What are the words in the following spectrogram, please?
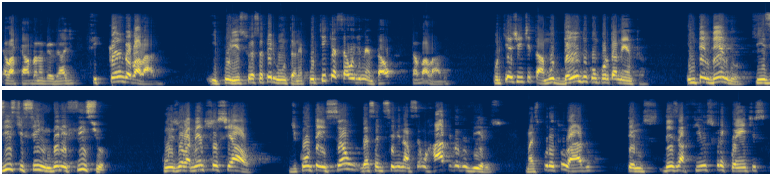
ela acaba na verdade ficando abalada. E por isso essa pergunta, né? Por que, que a saúde mental está abalada? Porque a gente está mudando o comportamento, entendendo que existe sim um benefício com o isolamento social, de contenção dessa disseminação rápida do vírus, mas por outro lado, temos desafios frequentes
